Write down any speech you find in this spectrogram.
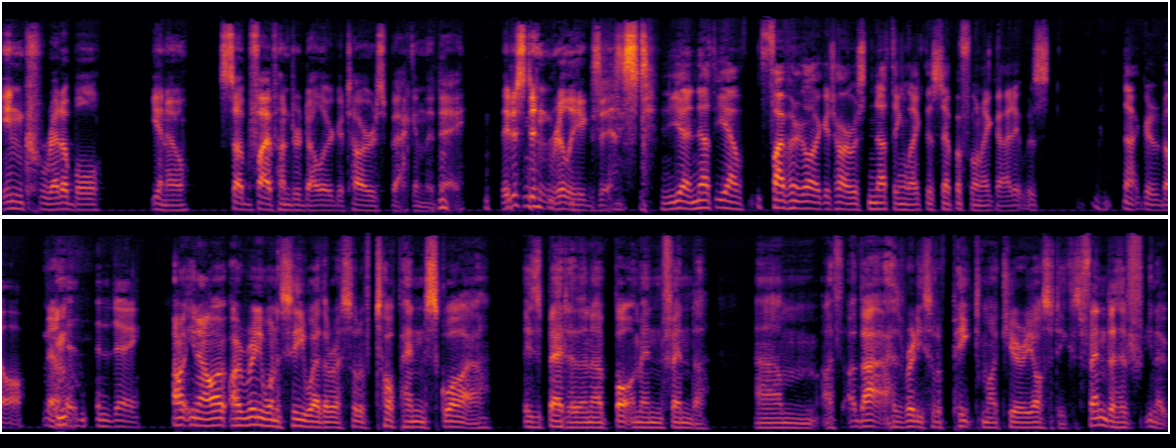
incredible, you know, sub five hundred dollar guitars back in the day. they just didn't really exist. Yeah, nothing. Yeah, five hundred dollar guitar was nothing like this Epiphone I got. It was not good at all No. in, in the day. I, you know, I, I really want to see whether a sort of top end Squier is better than a bottom end Fender. Um, I, that has really sort of piqued my curiosity because Fender have, you know,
